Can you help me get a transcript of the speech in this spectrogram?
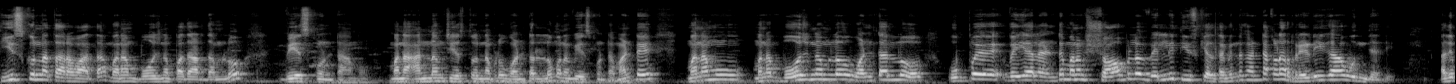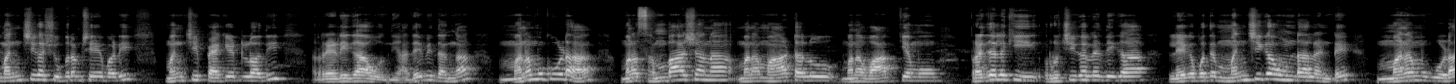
తీసుకున్న తర్వాత మనం భోజన పదార్థంలో వేసుకుంటాము. మన అన్నం చేస్తున్నప్పుడు వంటల్లో మనం వేసుకుంటాం అంటే మనము మన భోజనంలో వంటల్లో ఉప్పు వేయాలంటే మనం షాప్లో వెళ్ళి తీసుకెళ్తాం. ఎందుకంటే అక్కడ రెడీగా ఉంది అది. అది మంచిగా శుభ్రం చేయబడి మంచి ప్యాకెట్లో అది రెడీగా ఉంది. అదేవిధంగా మనము కూడా మన సంభాషణ మన మాటలు మన వాక్యము ప్రజలకి రుచిగలదిగా లేకపోతే మంచిగా ఉండాలంటే మనము కూడా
